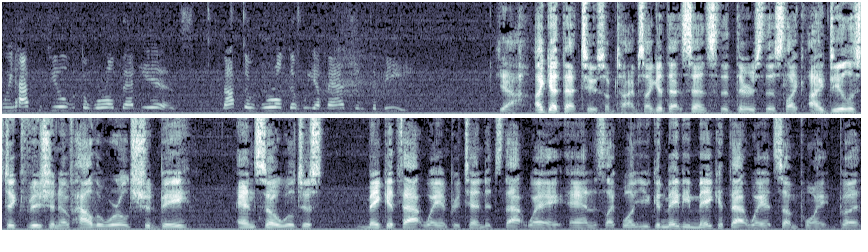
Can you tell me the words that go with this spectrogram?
we have to deal with the world that is, not the world that we imagine to be. Yeah, I get that too sometimes. I get that sense that there's this like idealistic vision of how the world should be, and so we'll just make it that way and pretend it's that way. And it's like, well, you can maybe make it that way at some point, but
